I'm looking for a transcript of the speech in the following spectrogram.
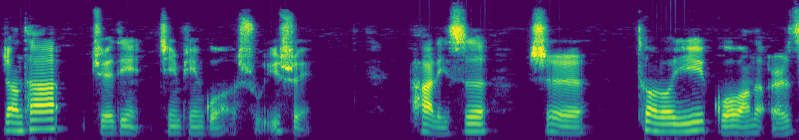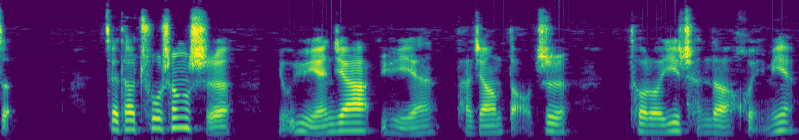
让他决定金苹果属于谁。帕里斯。是特洛伊国王的儿子，在他出生时，有预言家预言他将导致特洛伊城的毁灭，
